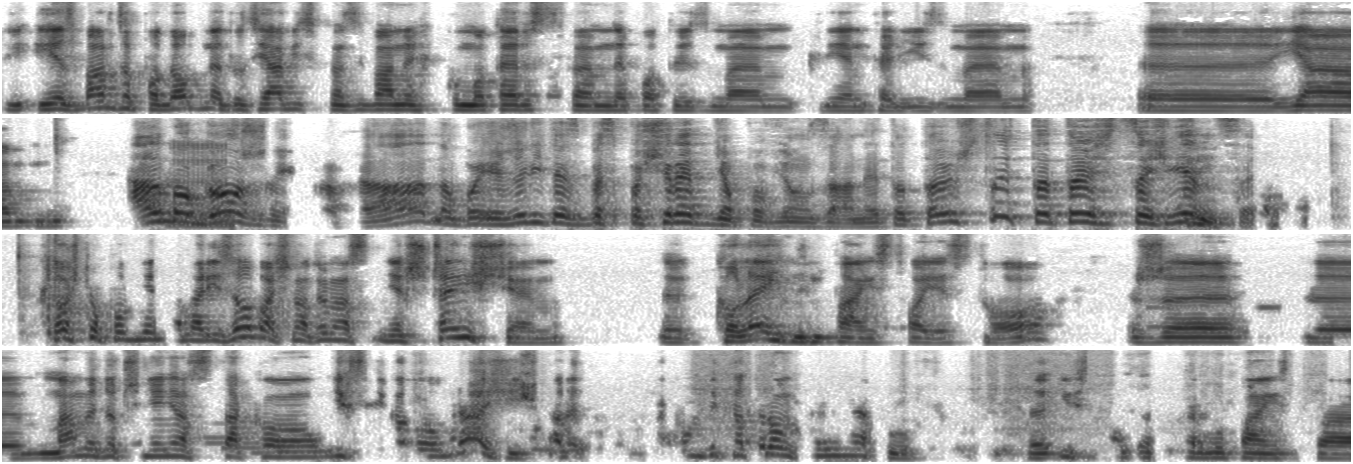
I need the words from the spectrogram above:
jest bardzo podobne do zjawisk nazywanych kumoterstwem, nepotyzmem, klientelizmem. Ja Albo e, gorzej, prawda? No bo jeżeli to jest bezpośrednio powiązane, to to już coś, to, to jest coś więcej. Ktoś to powinien analizować, natomiast nieszczęściem e, kolejnym państwa jest to, że e, mamy do czynienia z taką, nie chcę nikogo obrazić, ale taką dyktaturą krajniaków i w spółkach Skarbu Państwa,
